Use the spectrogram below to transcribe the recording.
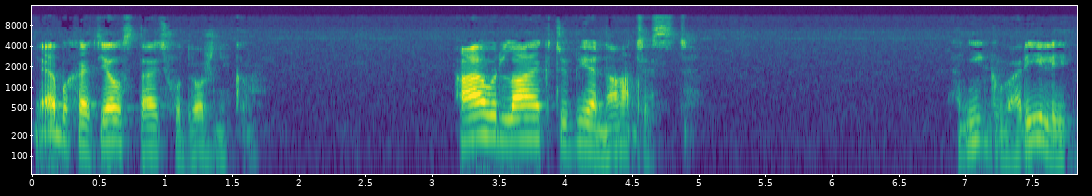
Я бы хотел стать художником. I would like to be an artist. Они говорили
